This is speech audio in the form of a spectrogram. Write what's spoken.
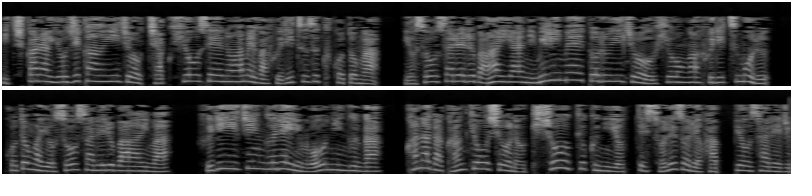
1から4時間以上着氷性の雨が降り続くことが予想される場合や 2mm 以上雨氷が降り積もることが予想される場合は、フリージングレインウォーニングがカナダ環境省の気象局によってそれぞれ発表される。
